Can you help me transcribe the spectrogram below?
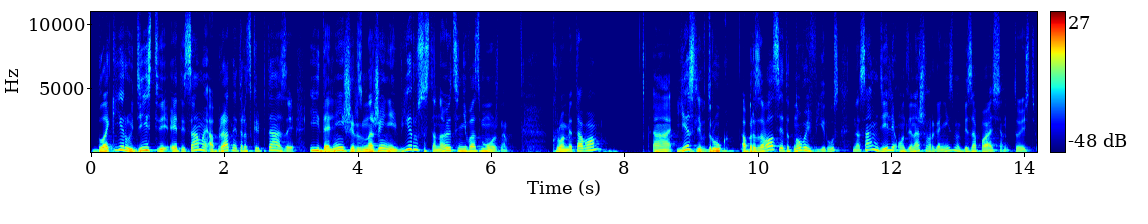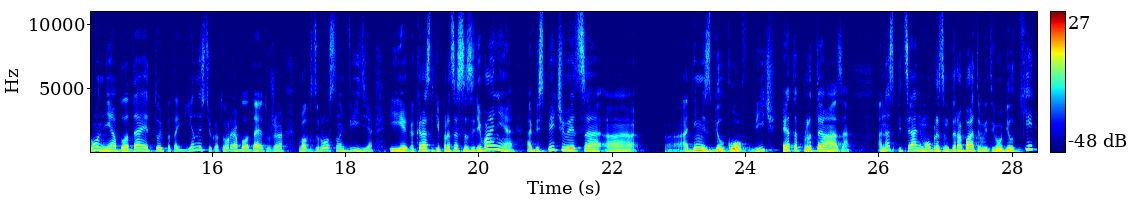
блокирует действие этой самой обратной транскриптазы, и дальнейшее размножение вируса становится невозможным. Кроме того, а, если вдруг образовался этот новый вирус, на самом деле он для нашего организма безопасен. То есть он не обладает той патогенностью, которая обладает уже во взрослом виде. И как раз-таки процесс созревания обеспечивается а, одним из белков ВИЧ — это протеаза она специальным образом дорабатывает его белки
